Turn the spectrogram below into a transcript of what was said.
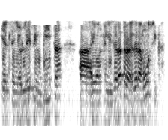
que el Señor les invita a evangelizar a través de la música.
